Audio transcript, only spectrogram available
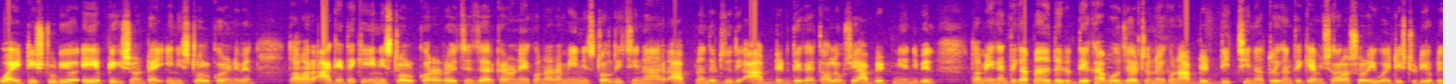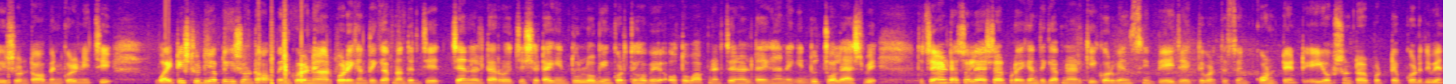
ওয়াইটি স্টুডিও এই অ্যাপ্লিকেশনটা ইনস্টল করে নেবেন। তো আমার আগে থেকে ইনস্টল করা রয়েছে, যার কারণে এখন আর আমি ইনস্টল দিচ্ছি না। আর আপনাদের যদি আপডেট দেখায়, তাহলে অবশ্যই আপডেট নিয়ে নেবেন। তো আমি এখান থেকে আপনাদের দেখাবো, যার জন্য এখন আপডেট দিচ্ছি না। তো এখান থেকে আমি সরাসরি ওয়াইটি স্টুডিও অ্যাপ্লিকেশনটা ওপেন করে নিচ্ছি। ওয়াইটি স্টুডিও অ্যাপ্লিকেশনটা ওপেন করে নেওয়ার পর এখান থেকে আপনাদের যে চ্যানেলটা রয়েছে, সেটা কিন্তু লগ করতে হবে, অথবা আপনার চ্যানেলটা এখানে কিন্তু চলে আসবে। তো চ্যানেলটা চলে আসার পর এখান থেকে আপনারা কী করবেন? সিম্পলি এই যে দেখতে পারতেছেন কন্টেন্ট এই অপশনটার উপর ট্যাপ করে দিবেন।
